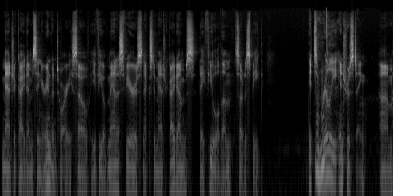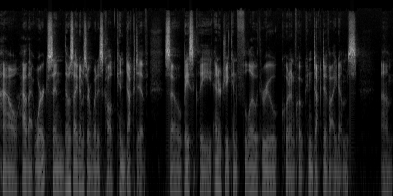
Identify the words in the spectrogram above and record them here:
magic items in your inventory. So if you have mana spheres next to magic items, they fuel them, so to speak. It's mm-hmm. really interesting um, how how that works, and those items are what is called conductive. So basically, energy can flow through quote unquote conductive items. Um,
